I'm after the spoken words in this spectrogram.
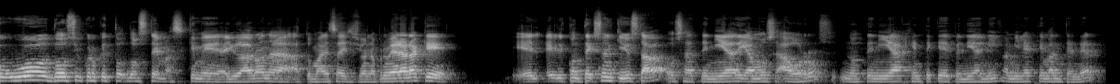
hubo dos, yo creo que dos temas que me ayudaron a, tomar esa decisión. La primera era que el, el, contexto en el que yo estaba, o sea, tenía, digamos, ahorros, no tenía gente que dependía de mí, familia que mantener,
